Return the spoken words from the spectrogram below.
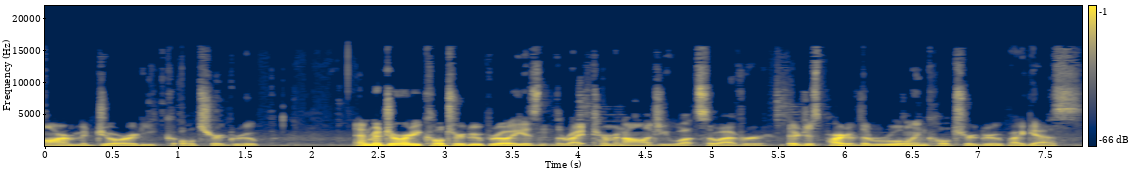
our majority culture group. And majority culture group really isn't the right terminology whatsoever. They're just part of the ruling culture group, I guess.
